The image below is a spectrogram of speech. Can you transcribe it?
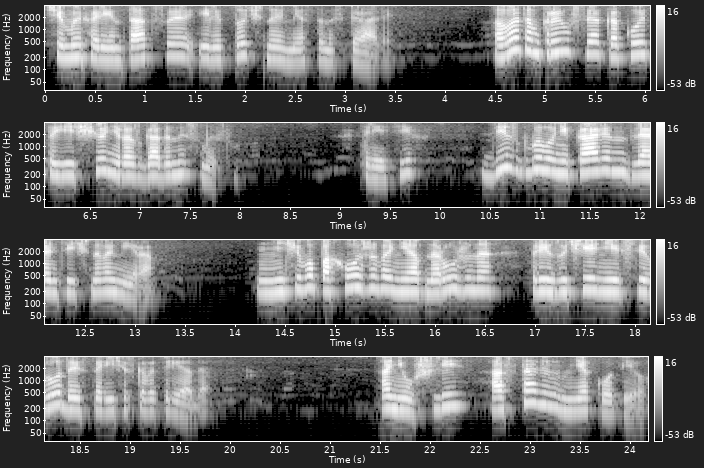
чем их ориентация или точное место на спирали. А в этом крылся какой-то еще не разгаданный смысл. В-третьих, диск был уникален для античного мира. Ничего похожего не обнаружено при изучении всего доисторического периода. Они ушли, оставив мне копию.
